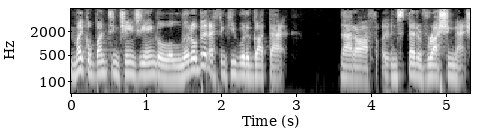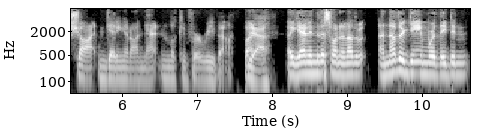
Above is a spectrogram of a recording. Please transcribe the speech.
Michael Bunting changed the angle a little bit, I think he would have got that that off instead of rushing that shot and getting it on net and looking for a rebound. But yeah. again, in this one, another another game where they didn't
